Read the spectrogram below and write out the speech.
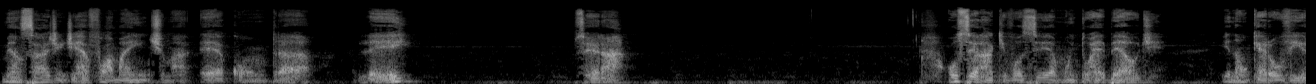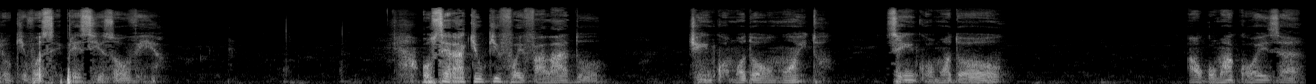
mensagem de reforma íntima é contra Lei? Será? Ou será que você é muito rebelde e não quer ouvir o que você precisa ouvir? Ou será que o que foi falado te incomodou muito? Se incomodou? Alguma coisa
